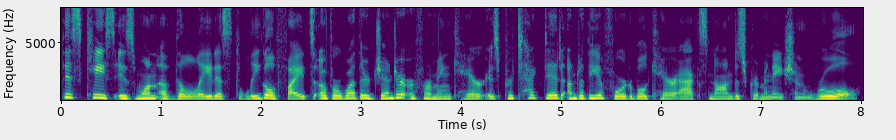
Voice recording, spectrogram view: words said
This case is one of the latest legal fights over whether gender affirming care is protected under the Affordable Care Act's non discrimination rule.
